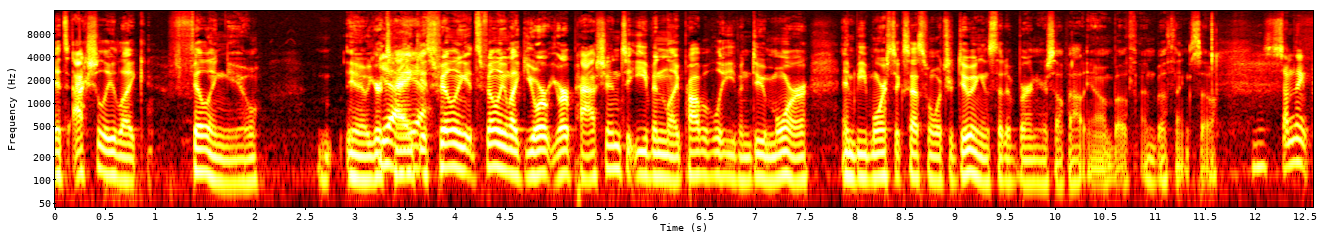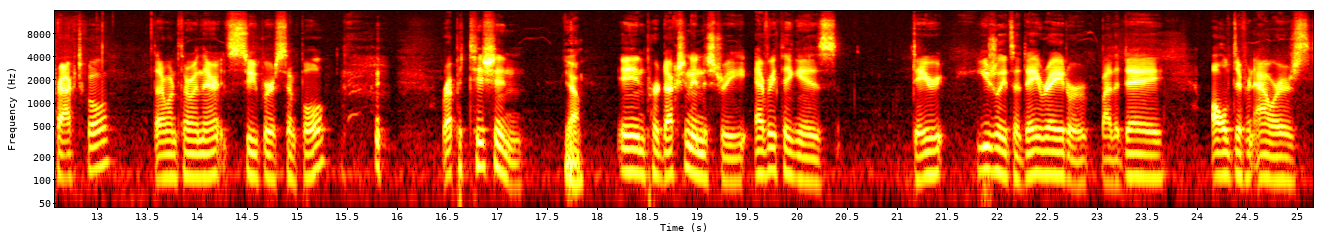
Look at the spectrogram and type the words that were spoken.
it's actually like filling you you know your Yeah, tank yeah. is filling it's filling like your your passion to even like probably even do more and be more successful in what you're doing instead of burning yourself out you know in both in both things so Something practical that I want to throw in there. It's super simple. Repetition yeah in production industry, everything is day. Usually, it's a day rate or by the day, all different hours.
